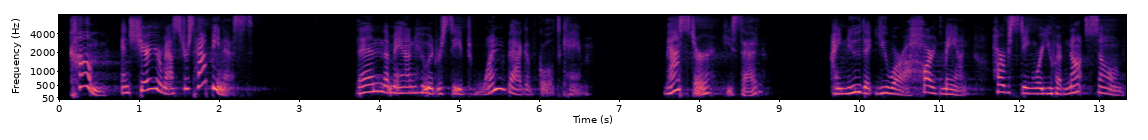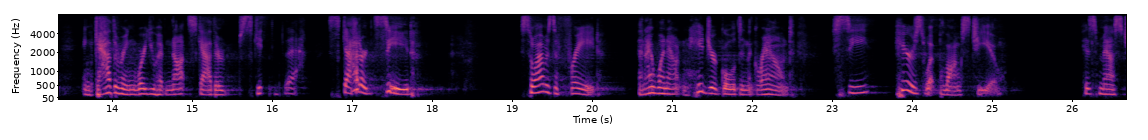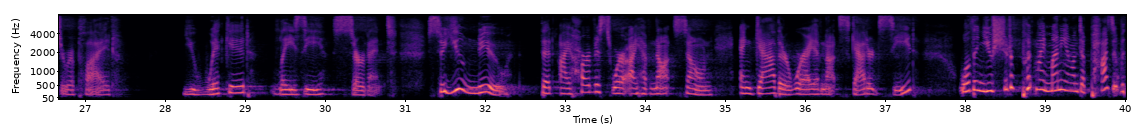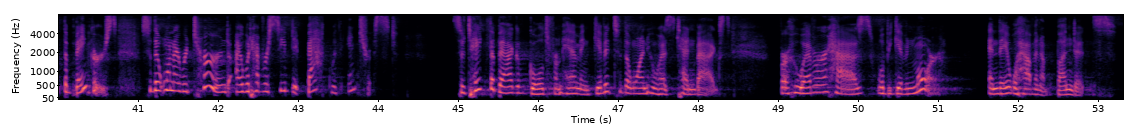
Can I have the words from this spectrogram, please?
Come and share your master's happiness. Then the man who had received one bag of gold came. Master, he said, I knew that you are a hard man, harvesting where you have not sown and gathering where you have not scattered, scattered seed. So I was afraid, and I went out and hid your gold in the ground. See, here's what belongs to you. His master replied, you wicked, lazy servant. So you knew that I harvest where I have not sown and gather where I have not scattered seed? Well, then you should have put my money on deposit with the bankers so that when I returned, I would have received it back with interest. So take the bag of gold from him and give it to the one who has 10 bags. For whoever has will be given more, and they will have an abundance.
